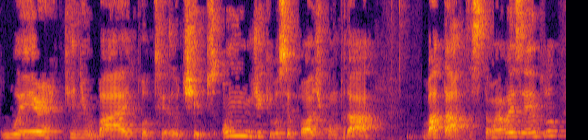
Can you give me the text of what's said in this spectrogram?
Where can you buy potato chips? Onde que você pode comprar batatas. Então é um exemplo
